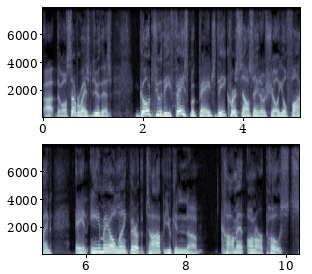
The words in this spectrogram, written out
uh, there are several ways to do this. Go to the Facebook page, The Chris Salcedo Show. You'll find an email link there at the top. You can uh, comment on our posts.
